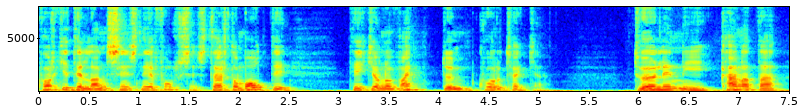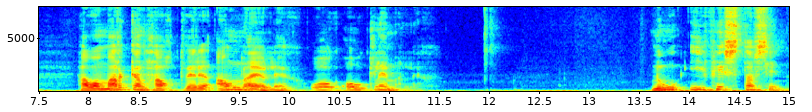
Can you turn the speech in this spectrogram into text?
hvorki til landsins nýja fólksins þvert á móti þykjónum væntum hvoru tvekja. Dvölinn í Kanada hafa margan hátt verið ánæguleg og óglemanleg. Nú í fyrsta sinn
